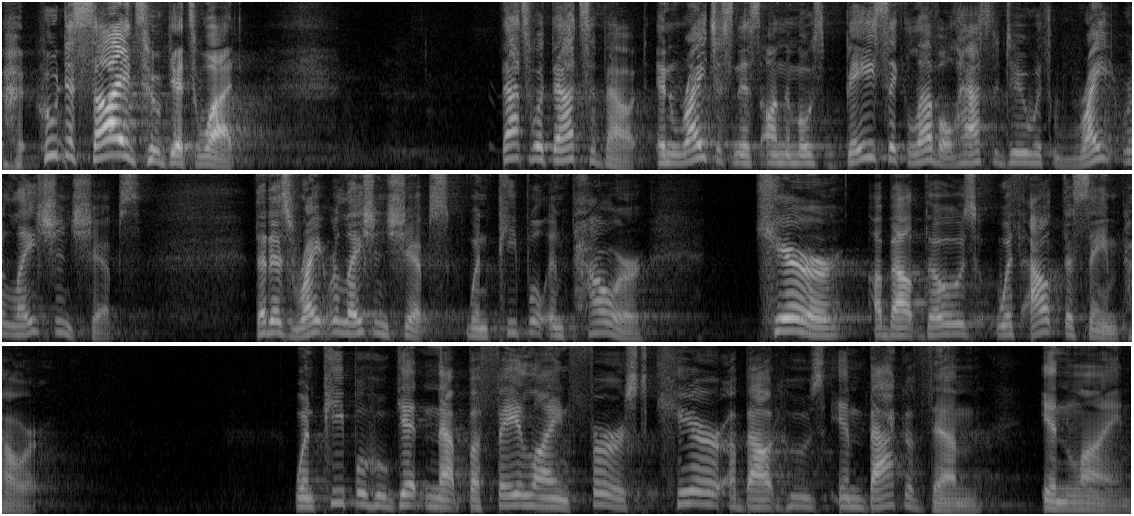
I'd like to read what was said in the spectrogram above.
Who decides who gets what? That's what that's about. And righteousness, on the most basic level, has to do with right relationships. That is, right relationships when people in power care about those without the same power. When people who get in that buffet line first care about who's in back of them in line.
